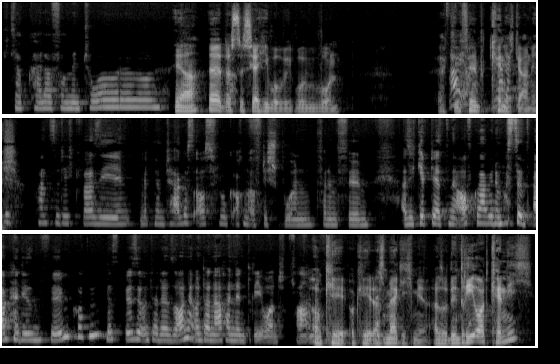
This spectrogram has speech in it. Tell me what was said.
ich glaube, Cala Formentor oder so. Ja, ja das ist ja hier, wo wir, wo wir wohnen. Den ah, Film ja. kenne ja, ich gar nicht. kannst du dich quasi mit einem Tagesausflug auch mal auf die Spuren von einem Film. Also ich gebe dir jetzt eine Aufgabe, du musst jetzt einmal diesen Film gucken, das Böse unter der Sonne und danach an den Drehort fahren. Okay, okay, das merke ich mir. Also den Drehort kenne ich,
